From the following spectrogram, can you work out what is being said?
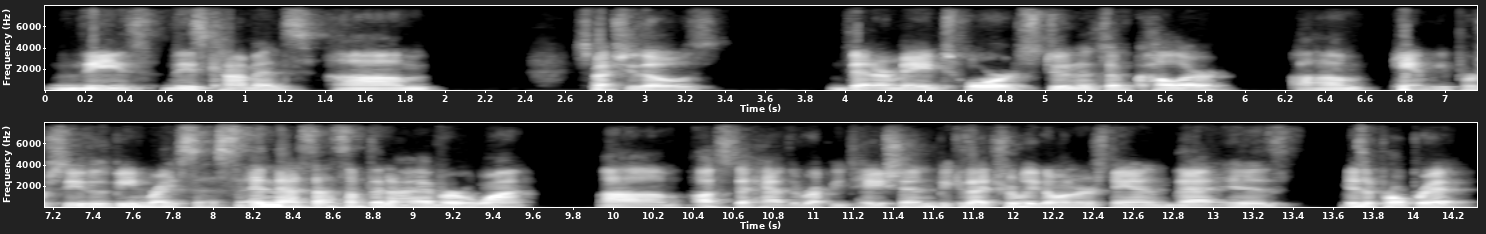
these these comments, um, especially those that are made towards students of color, um, can be perceived as being racist. And that's not something I ever want um, us to have the reputation because I truly don't understand that is is appropriate.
